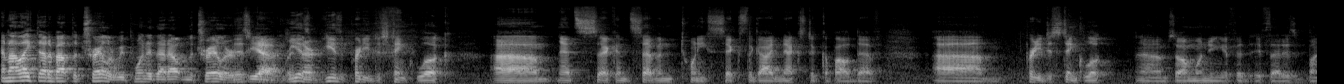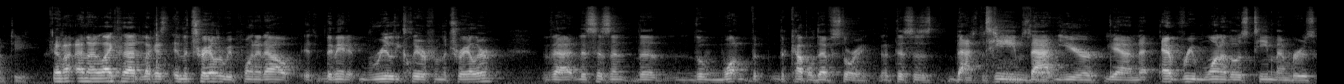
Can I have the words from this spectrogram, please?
And I like that about the trailer. We pointed that out in the trailer. this yeah, guy, right he, has, he has a pretty distinct look. Um, that's second 726, the guy next to Kapil Um, pretty distinct look. Um, so I'm wondering if it, if that is Bunty. And I, and I like that. Like I s in the trailer, we pointed out it, they made it really clear from the trailer that this isn't the the one the, the Kapil Dev story. That this is that team, team that year. Yeah, and that every one of those team members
